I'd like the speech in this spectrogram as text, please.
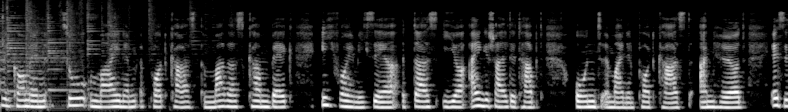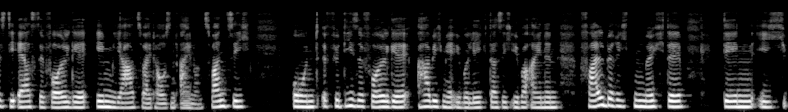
herzlich willkommen zu meinem Podcast Mother's Comeback. Ich freue mich sehr, dass ihr eingeschaltet habt und meinen Podcast anhört. Es ist die erste Folge im Jahr 2021. Und für diese Folge habe ich mir überlegt, dass ich über einen Fall berichten möchte, den ich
